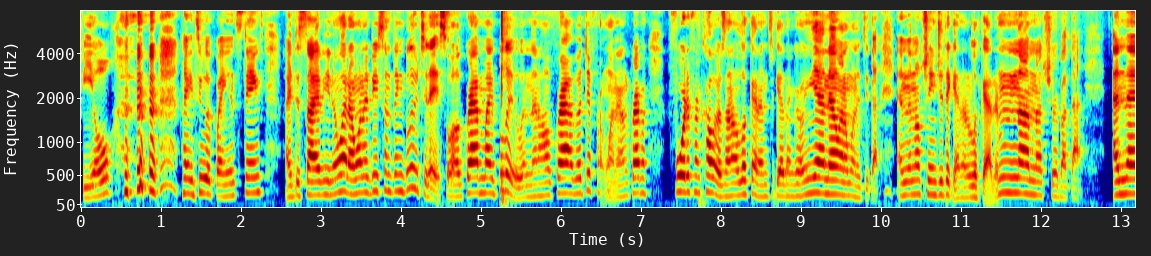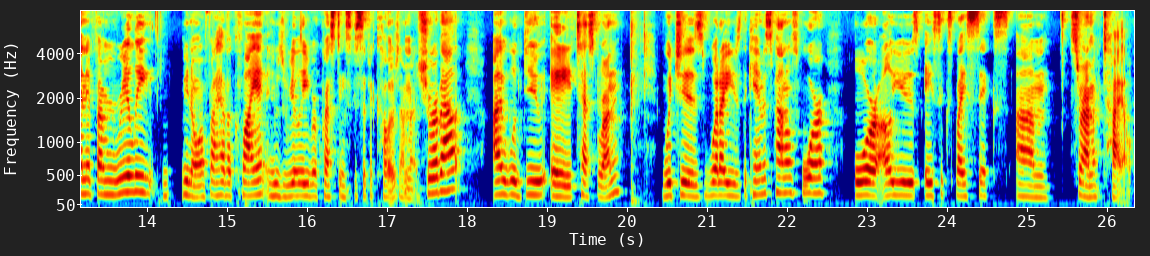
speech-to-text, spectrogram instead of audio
feel. I do it by instinct. I decide, you know what, I want to do something blue today. So I'll grab my blue and then I'll grab a different one. I'll grab four different colors and I'll look at them together and go, yeah, no, I don't want to do that. And then I'll change it again and look at it. No, I'm not sure about that. And then if I'm really, you know, if I have a client who's really requesting specific colors I'm not sure about, I will do a test run, which is what I use the canvas panels for, or I'll use a six by six um, ceramic tile.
